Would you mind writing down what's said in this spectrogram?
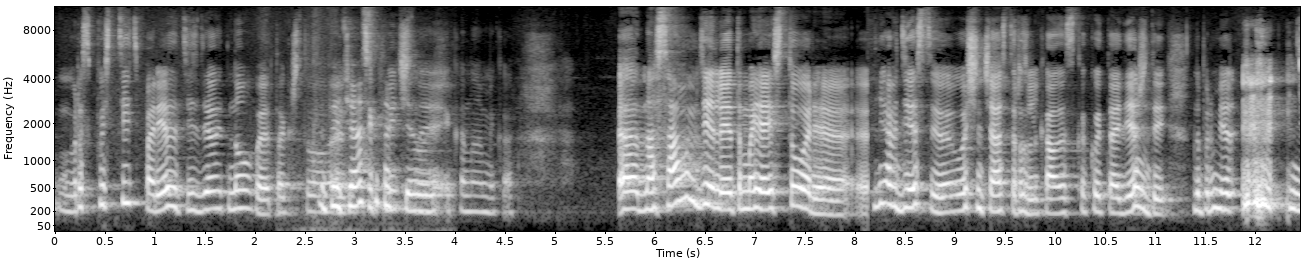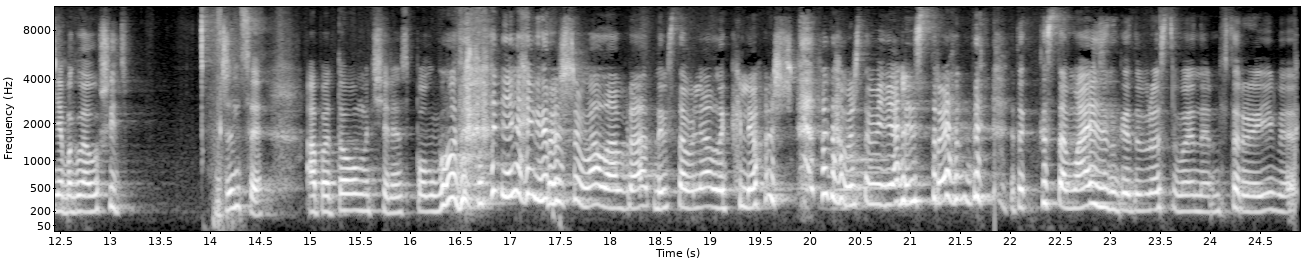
распустить, порезать и сделать новое, так что ты часто цикличная экономика. Э, на самом деле это моя история. Я в детстве очень часто развлекалась с какой-то одеждой. Например, я могла ушить джинсы, а потом через полгода я их расшивала обратно и вставляла клеш, потому что менялись тренды. Это кастомайзинг, это просто мое, наверное, второе имя.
